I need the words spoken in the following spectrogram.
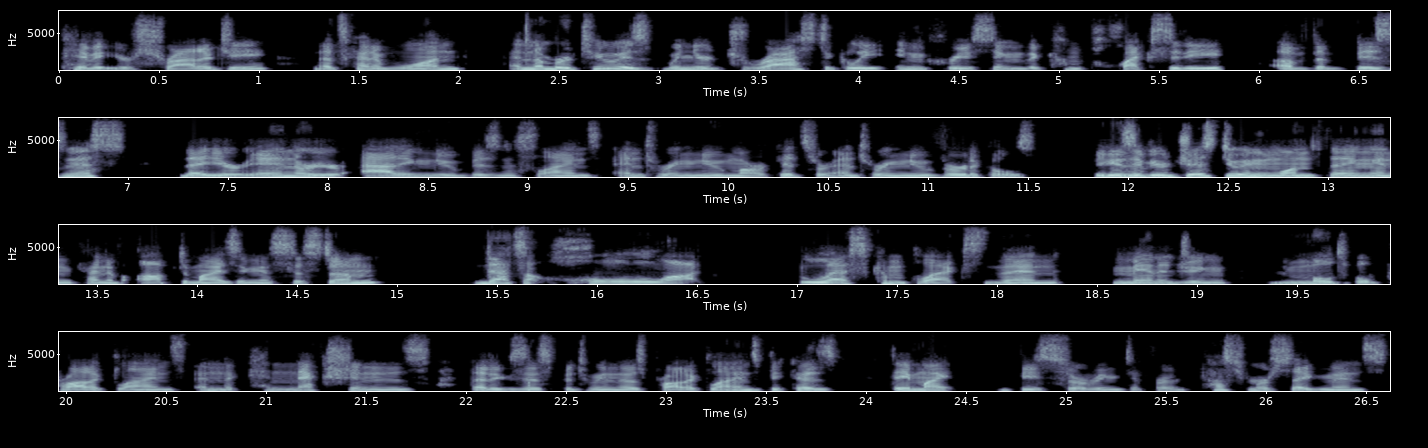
pivot your strategy. That's kind of one. And number two is when you're drastically increasing the complexity of the business that you're in or you're adding new business lines, entering new markets or entering new verticals. Because if you're just doing one thing and kind of optimizing a system, that's a whole lot less complex than managing multiple product lines and the connections that exist between those product lines because they might be serving different customer segments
